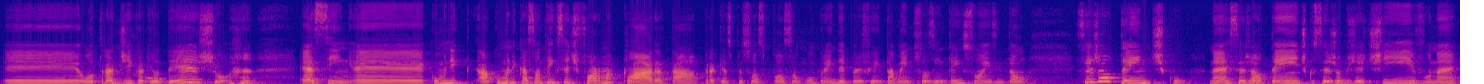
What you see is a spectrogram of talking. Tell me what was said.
É, outra dica que eu deixo é assim: é, a comunicação tem que ser de forma clara, tá? Para que as pessoas possam compreender perfeitamente suas intenções. Então, seja autêntico, né? Seja autêntico, seja objetivo, né?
